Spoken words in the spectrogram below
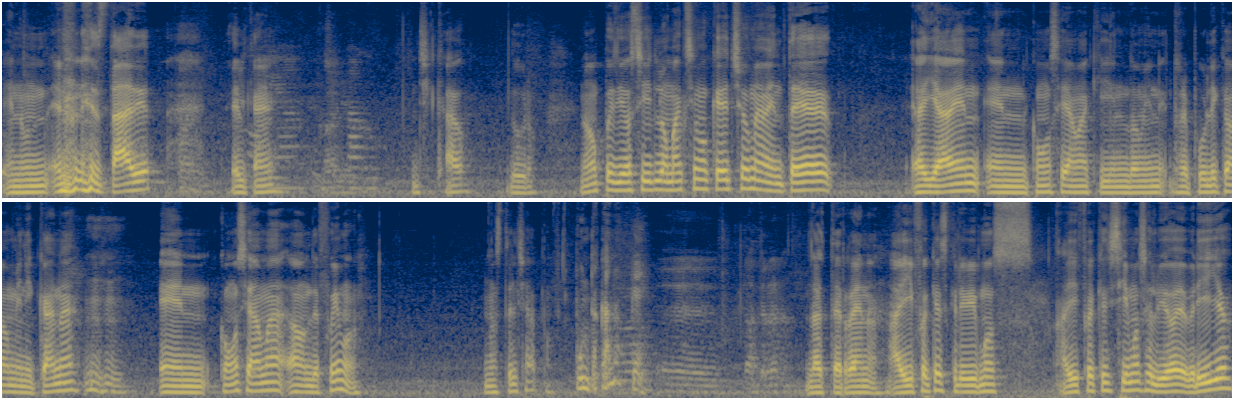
en un, en un estadio. El Kanji. En Chicago, duro. No, pues yo sí, lo máximo que he hecho me aventé allá en, en ¿cómo se llama aquí? En Domini- República Dominicana. Ujú. En, ¿cómo se llama? ¿A dónde fuimos? ¿No está el Chapo? ¿Punta Cana? ¿Qué? La Terrena. Ahí fue que escribimos, ahí fue que hicimos el video de Brillo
